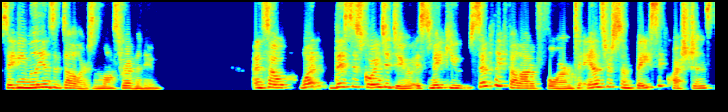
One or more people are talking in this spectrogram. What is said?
saving millions of dollars in lost revenue. And so, what this is going to do is make you simply fill out a form to answer some basic questions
